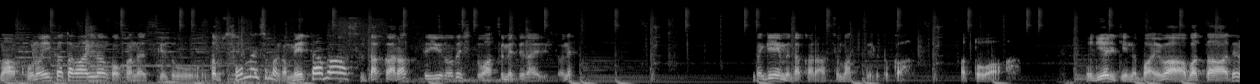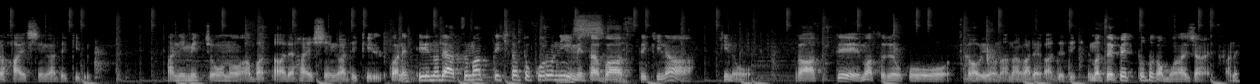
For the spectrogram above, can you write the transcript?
まあ、この言い方があれなのかわかんないですけど、多分そんなにそのなんかメタバースだからっていうので人を集めてないですよね。まあゲームだから集まってるとか、あとは、リアリティの場合はアバターでの配信ができる。アニメ調のアバターで配信ができるとかねっていうので集まってきたところにメタバース的な機能があって、まあ、それをこう使うような流れが出てきて、まあ、ゼペットとかも同じじゃないですかね。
